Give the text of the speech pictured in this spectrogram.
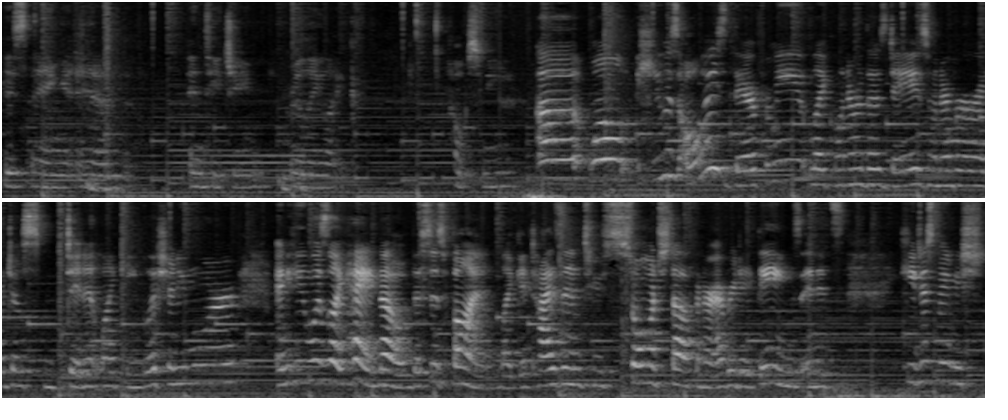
his thing and in teaching really like helps me Uh, well, he was always there for me, like whenever those days, whenever I just didn't like English anymore. And he was like, hey, no, this is fun. Like, it ties into so much stuff in our everyday things, and it's, he just made me sh-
